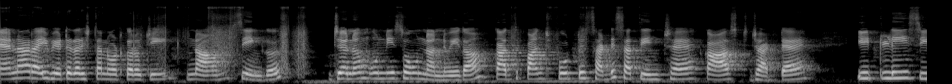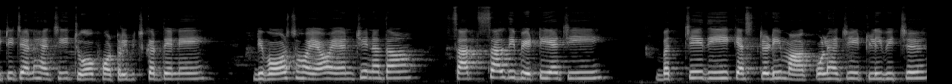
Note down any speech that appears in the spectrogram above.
N R I ਬੇਟੇ ਦਾ ਰਿਸ਼ਤਾ ਨੋਟ ਕਰੋ ਜੀ। ਨਾਮ ਸਿੰਘ। ਜਨਮ 1999 ਦਾ। ਕੱਦ 5 ਫੁੱਟ 7.5 ਇੰਚ ਹੈ। ਕਾਸਟ ਜੱਟ ਹੈ। ਇਟਲੀ ਸਿਟੀਜ਼ਨ ਹੈ ਜੀ ਜੋਬ ਹੋਟਲ ਵਿੱਚ ਕਰਦੇ ਨੇ। ਡਿਵੋਰਸ ਹੋਇਆ ਹੋਇਆ ਜੀ ਇਹਨਾਂ ਦਾ। 7 ਸਾਲ ਦੀ ਬੇਟੀ ਹੈ ਜੀ। ਬੱਚੇ ਦੀ ਕਸਟਡੀ ਮਾਂ ਕੋਲ ਹੈ ਜੀ ਇਟਲੀ ਵਿੱਚ।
